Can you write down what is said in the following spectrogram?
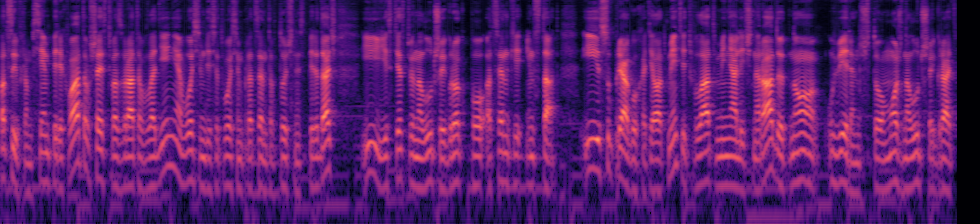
по цифрам, 7 перехватов, 6 возвратов владения, 88% точность передач и, естественно, лучший игрок по оценке Инстат. И Супрягу хотел отметить, Влад меня лично радует, но уверен, что можно лучше играть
